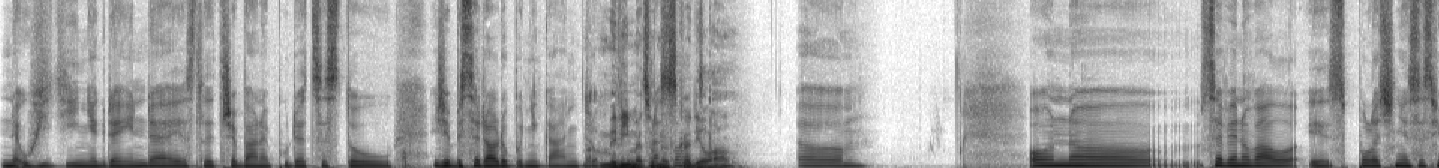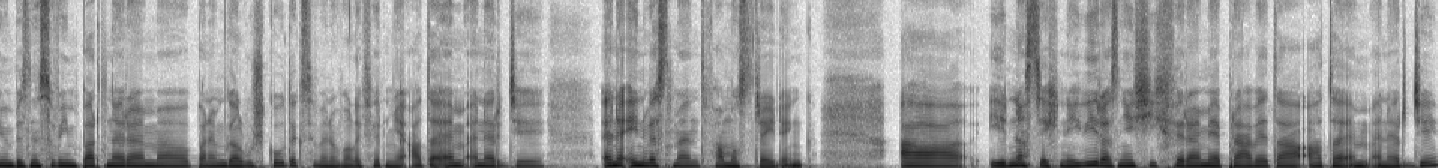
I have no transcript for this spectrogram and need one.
neuchytí někde jinde, jestli třeba nepůjde cestou, že by se dal do podnikání. No, my víme, co dneska dělá. Um, on uh, se věnoval i společně se svým biznesovým partnerem uh, panem Galvuškou, tak se věnovali firmě ATM Energy, Ene Investment, Famos Trading. Uh, a jedna z těch nejvýraznějších firm je právě ta ATM Energy.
